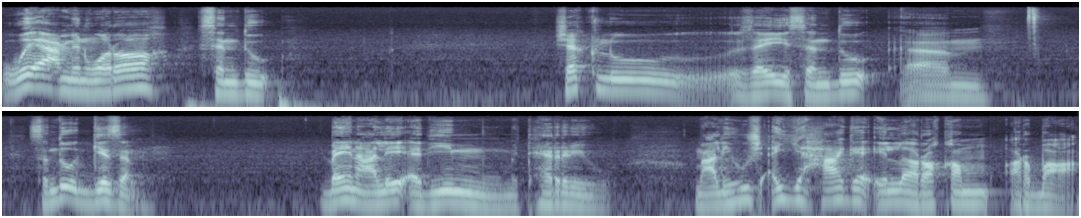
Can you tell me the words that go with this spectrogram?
وقع من وراه صندوق. شكله زي صندوق صندوق الجزم. باين عليه قديم ومتهري ومعليهوش أي حاجة إلا رقم أربعة.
